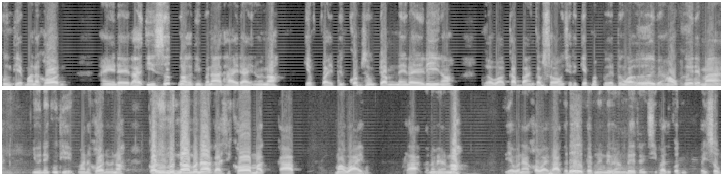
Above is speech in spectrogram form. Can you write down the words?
กรุงเทพมหานคร ให้ได้หลายที่สุดเนาะสติปนาถ่ายได้เนาะเนาะเก็บไว้เป็นความทรงจำในไดอารี่เนาะเพื่อว่ากลับบ้านกลับซองสิได้เก็บมาเปิดเบิ่งว่าเอ้ยแบบเฮาเคยได้มาอยู่ในกรุงเทพมหานครเนาะก่อนอื่นมื้อน้อมาหน้าก็สิขอมากราบมาไหว้ พระกันนะพี่น้องเนาะเดี๋ยววันหน้าขอไหว้พระก็เด้อแป๊บหนึ่งเด้อพี่น้องเด้อจังสิพาทุกคนไปส้ม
